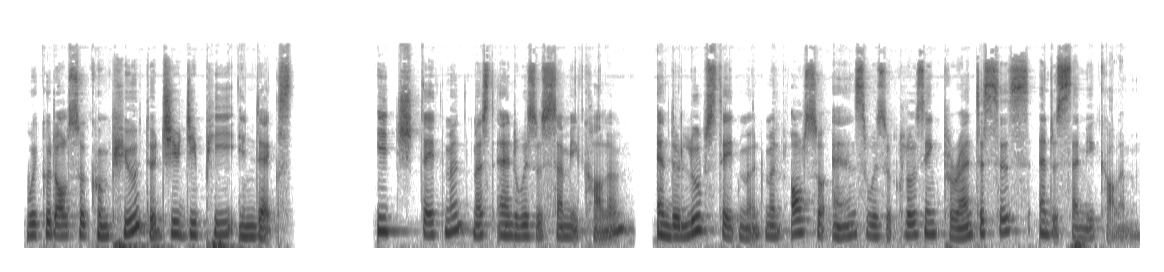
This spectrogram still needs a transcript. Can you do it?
we could also compute a GDP index. Each statement must end with a semicolon, and the loop statement must also ends with a closing parenthesis and a semicolon.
